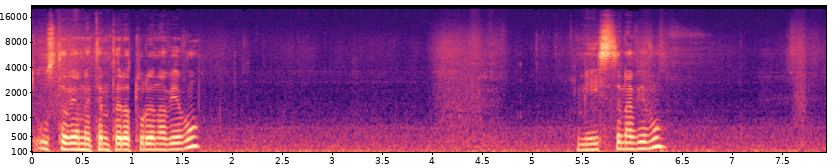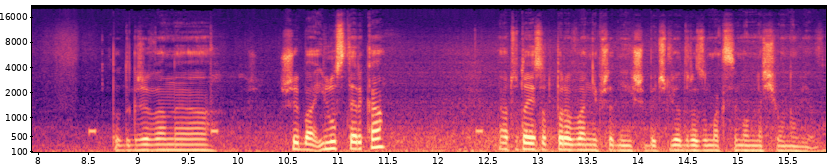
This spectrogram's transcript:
Tu Ustawiamy temperaturę nawiewu. Miejsce nawiewu. Podgrzewana szyba i lusterka. A tutaj jest odparowanie przedniej szyby, czyli od razu maksymalna siła nawiewu.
